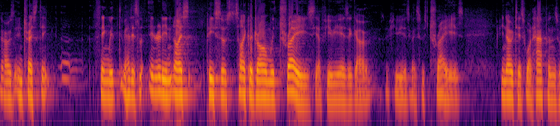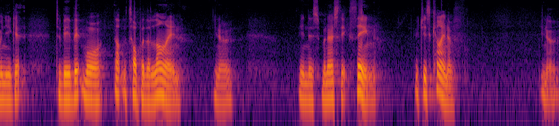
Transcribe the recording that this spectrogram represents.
That was interesting thing with we had this really nice piece of psychodrama with trays a few years ago. A few years ago, this was trays. If you notice what happens when you get to be a bit more up the top of the line, you know, in this monastic thing, which is kind of, you know,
